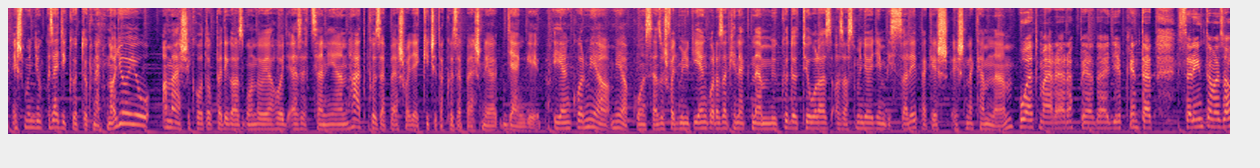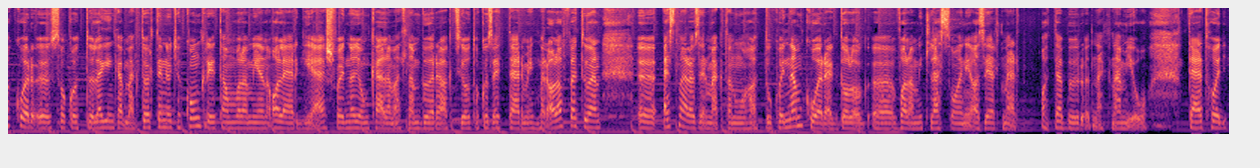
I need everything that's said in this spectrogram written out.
és mondjuk az egyik kötöknek nagyon jó, a másik pedig azt gondolja, hogy ez egyszerűen ilyen, hát közepes, vagy egy kicsit a közepesnél gyengébb. Ilyenkor mi a, mi a konszenzus, vagy mondjuk ilyenkor az, akinek nem működött jól, az, az azt mondja, hogy én visszalépek, és, és nekem nem. Volt már erre példa egyébként, tehát szerintem ez akkor szokott leginkább megtörténni, hogyha konkrétan valamilyen allergiás, vagy nagyon kellemetlen bőrreakciót okoz egy termék, mert alapvetően ezt már azért megtanulhattuk, hogy nem korrekt dolog valamit leszólni azért, mert a te bőrödnek nem jó. Tehát, hogy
